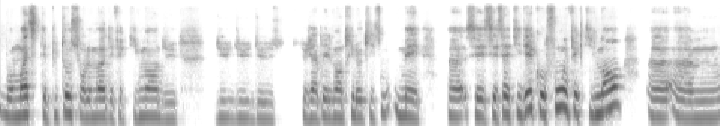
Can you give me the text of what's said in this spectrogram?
bon moi c'était plutôt sur le mode effectivement du, du, du, que j'ai appelé le ventriloquisme, mais euh, c'est cette idée qu'au fond effectivement euh,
